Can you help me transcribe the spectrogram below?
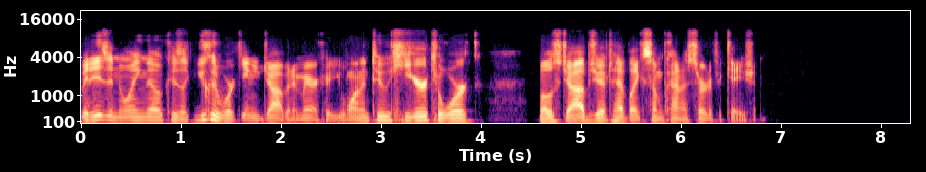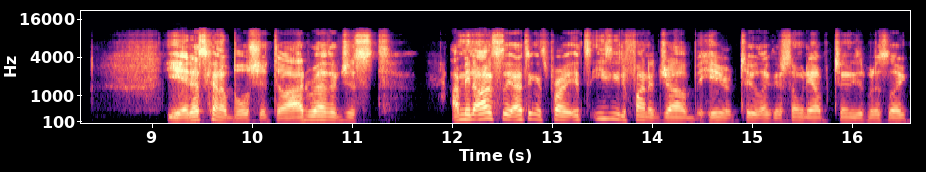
It is annoying though because like you could work any job in America you wanted to. Here to work most jobs you have to have like some kind of certification. Yeah, that's kind of bullshit though. I'd rather just I mean, honestly, I think it's probably it's easy to find a job here too. Like there's so many opportunities, but it's like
